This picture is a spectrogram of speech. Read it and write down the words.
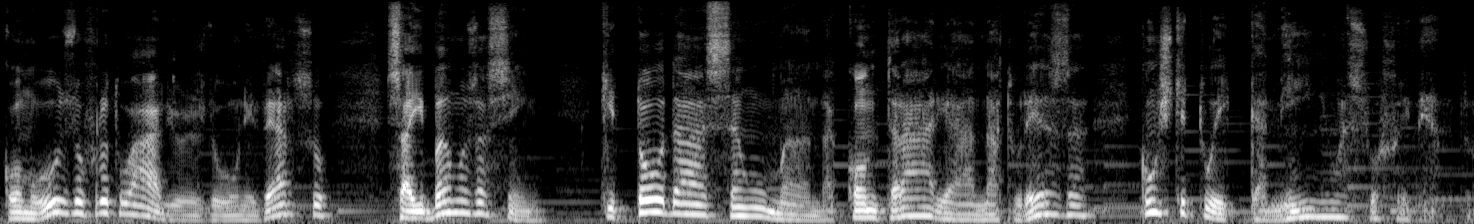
Como usufrutuários do universo, saibamos assim que toda a ação humana contrária à natureza constitui caminho a sofrimento.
